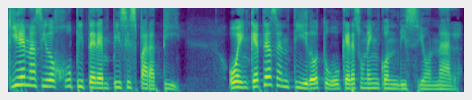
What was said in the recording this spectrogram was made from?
¿Quién ha sido Júpiter en Pisces para ti? ¿O en qué te has sentido tú que eres una incondicional?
